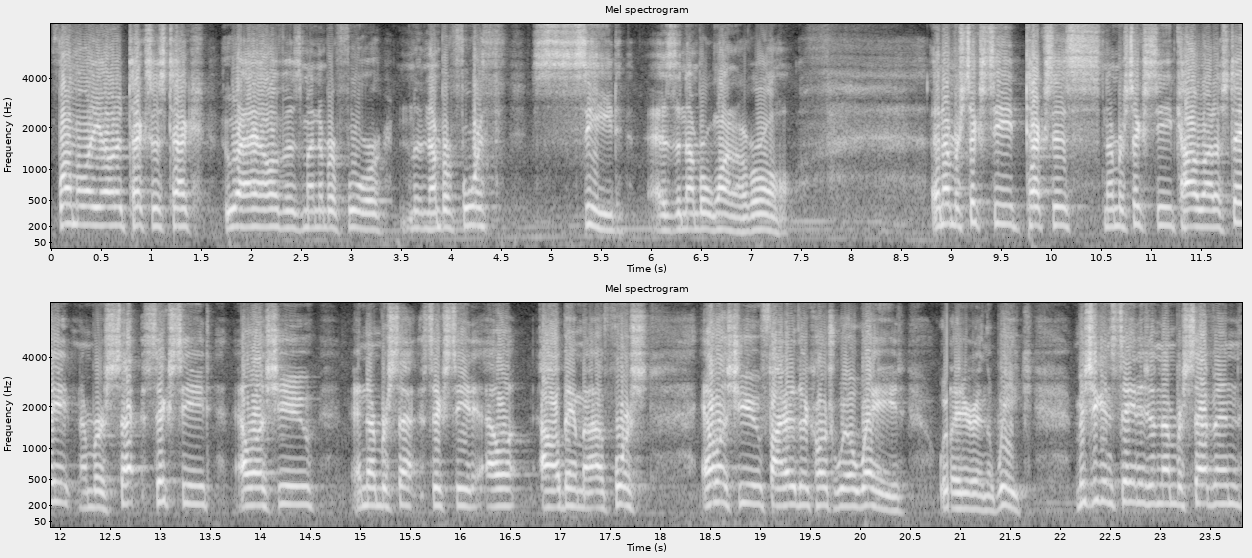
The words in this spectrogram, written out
formerly owned at Texas Tech, who I have as my number four, number fourth seed as the number one overall. And number six seed Texas, number six seed Colorado State, number six seed LSU, and number six seed Alabama. Of course, LSU fired their coach Will Wade later in the week. Michigan State is at number seven.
